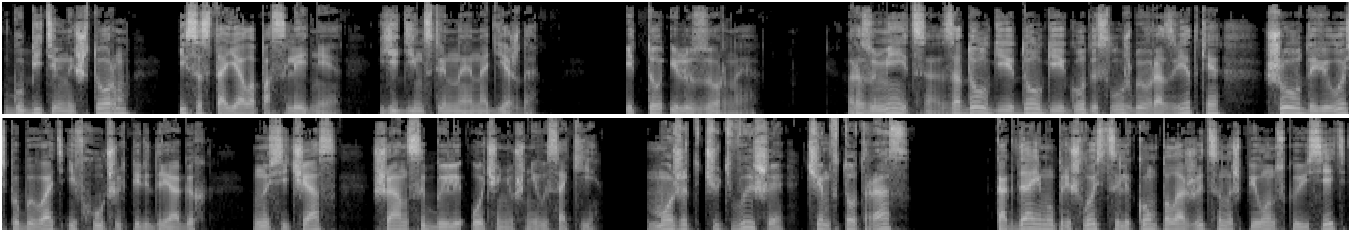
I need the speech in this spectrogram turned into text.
губительный шторм, и состояла последняя, единственная надежда. И то иллюзорная. Разумеется, за долгие-долгие годы службы в разведке Шоу довелось побывать и в худших передрягах, но сейчас шансы были очень уж невысоки. Может, чуть выше, чем в тот раз, когда ему пришлось целиком положиться на шпионскую сеть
